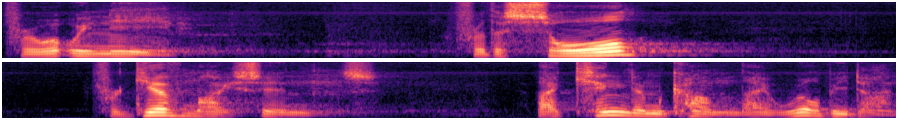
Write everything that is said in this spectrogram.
for what we need. For the soul, forgive my sins. Thy kingdom come, thy will be done.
